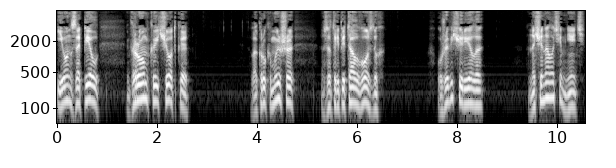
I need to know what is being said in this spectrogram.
И он запел громко и четко. Вокруг мыши затрепетал воздух. Уже вечерело, начинало темнеть.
